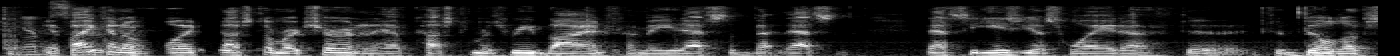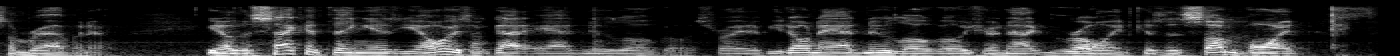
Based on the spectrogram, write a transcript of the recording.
mm. if I can avoid customer churn and have customers rebuying from me, that's the that's that's the easiest way to, to to build up some revenue. You know, the second thing is you always have got to add new logos, right? If you don't add new logos, you're not growing because at some mm. point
